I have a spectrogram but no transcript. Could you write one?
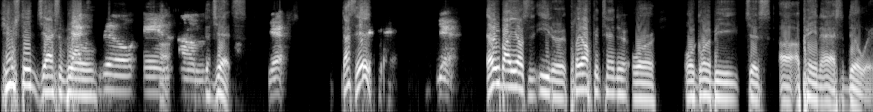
Houston, Jacksonville, Jacksonville, and um, the Jets. yeah, That's it. yeah. Everybody else is either playoff contender or or going to be just uh, a pain in the ass to deal with,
